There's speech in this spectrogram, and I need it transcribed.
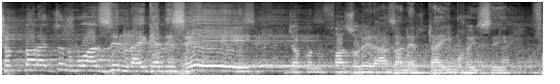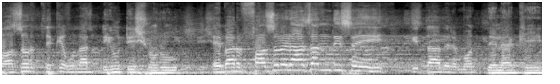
সুন্দর একজন মুয়াজ্জিন রাইখা দিছে। যখন ফজরের আজানের টাইম হয়েছে, ফজর থেকে ওনার ডিউটি শুরু। এবার ফজরের আজান দিছে, কিতাবের মধ্যে লেখে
